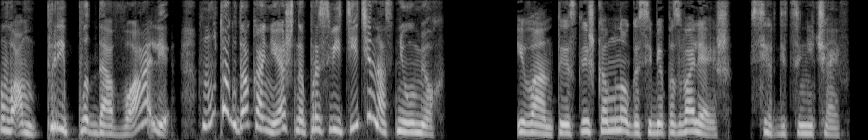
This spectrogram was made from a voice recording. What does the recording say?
вам преподавали? Ну тогда, конечно, просветите нас, неумех». «Иван, ты слишком много себе позволяешь», — сердится Нечаев.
